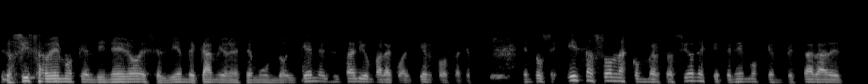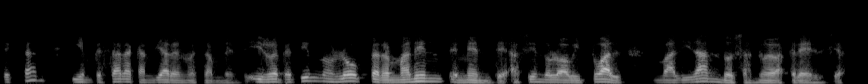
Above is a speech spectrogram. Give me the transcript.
Pero sí sabemos que el dinero es el bien de cambio en este mundo y que es necesario para cualquier cosa que tenga. Entonces, esas son las conversaciones que tenemos que empezar a detectar y empezar a cambiar en nuestra mente y repetirnoslo permanentemente, haciéndolo habitual, validando esas nuevas creencias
